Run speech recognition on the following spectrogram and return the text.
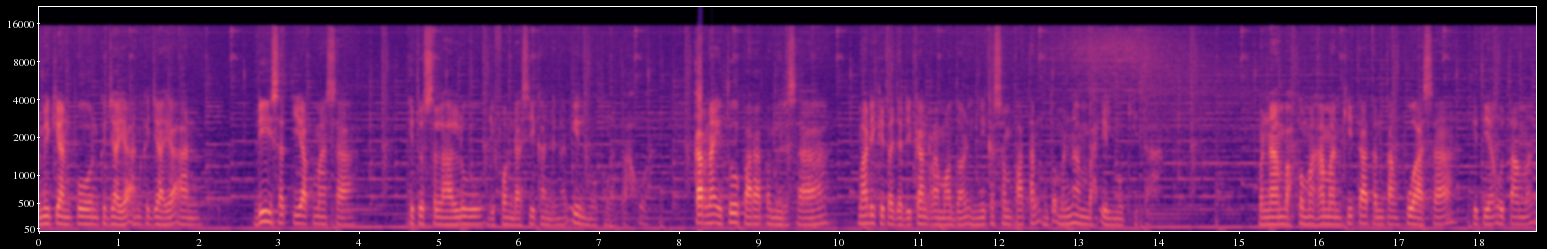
Demikian pun kejayaan-kejayaan di setiap masa itu selalu difondasikan dengan ilmu pengetahuan. Karena itu para pemirsa, mari kita jadikan Ramadan ini kesempatan untuk menambah ilmu kita. Menambah pemahaman kita tentang puasa, itu yang utama.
